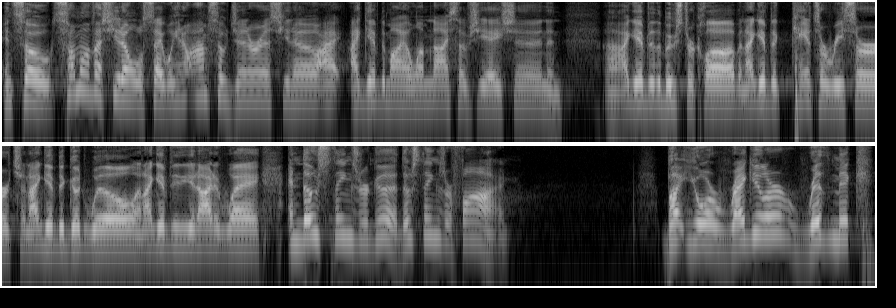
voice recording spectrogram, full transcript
And so some of us, you know, will say, well, you know, I'm so generous, you know, I, I give to my alumni association and uh, I give to the Booster Club, and I give to cancer research, and I give to Goodwill, and I give to the United Way. And those things are good, those things are fine. But your regular, rhythmic,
